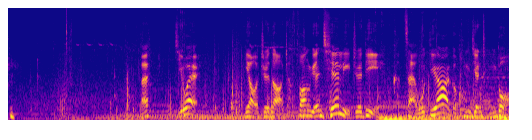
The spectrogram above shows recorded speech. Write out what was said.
哼！哎，几位，要知道这方圆千里之地可再无第二个空间虫洞。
